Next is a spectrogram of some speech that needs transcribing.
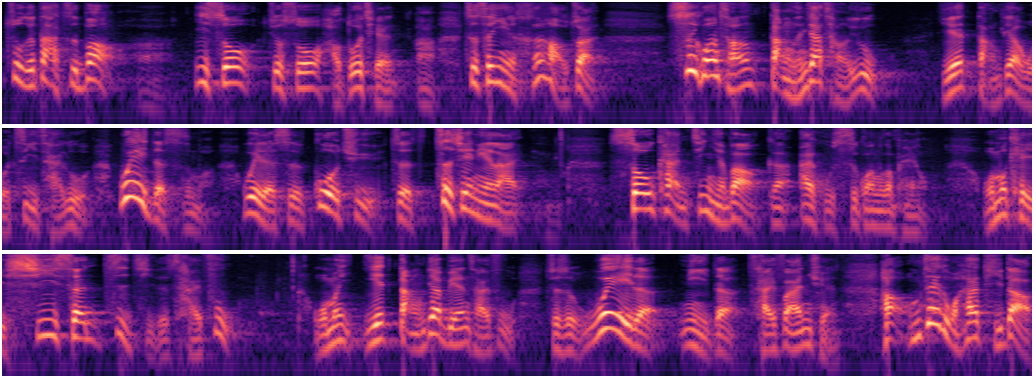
做个大字报啊，一收就收好多钱啊，这生意很好赚。视光场挡人家场路。也挡掉我自己财路，为的是什么？为的是过去这这些年来收看金钱豹跟爱护时光的朋友，我们可以牺牲自己的财富，我们也挡掉别人财富，就是为了你的财富安全。好，我们再往下提到，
